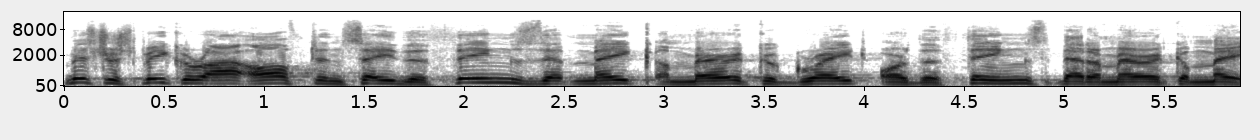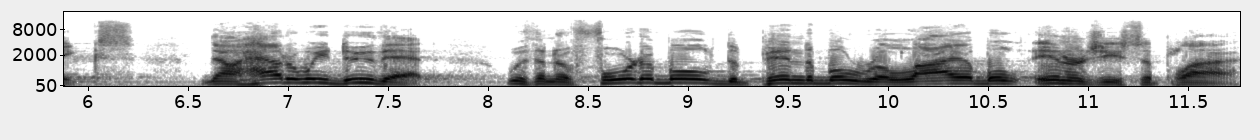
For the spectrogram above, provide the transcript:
Mr. Speaker, I often say the things that make America great are the things that America makes. Now, how do we do that? With an affordable, dependable, reliable energy supply.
